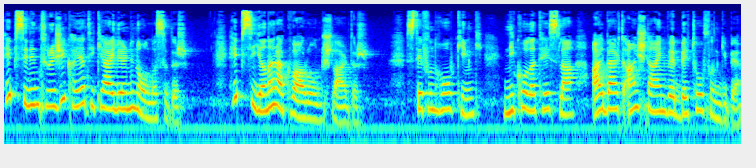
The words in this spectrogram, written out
hepsinin trajik hayat hikayelerinin olmasıdır. Hepsi yanarak var olmuşlardır. Stephen Hawking, Nikola Tesla, Albert Einstein ve Beethoven gibi.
